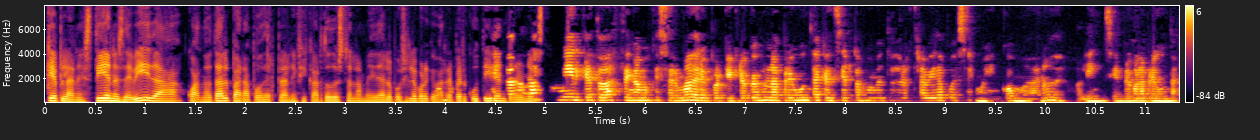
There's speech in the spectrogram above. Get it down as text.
qué planes tienes de vida, cuándo tal, para poder planificar todo esto en la medida de lo posible, porque va a repercutir en tener... No asumir que todas tengamos que ser madres, porque creo que es una pregunta que en ciertos momentos de nuestra vida puede ser muy incómoda, ¿no? De jolín, siempre con la pregunta,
